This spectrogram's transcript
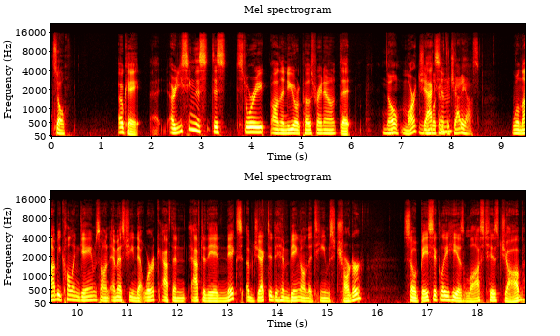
So Okay, are you seeing this this story on the New York Post right now that no, Mark I'm looking Jackson at the chatty house. will not be calling games on MSG Network after after the Knicks objected to him being on the team's charter. So basically, he has lost his job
